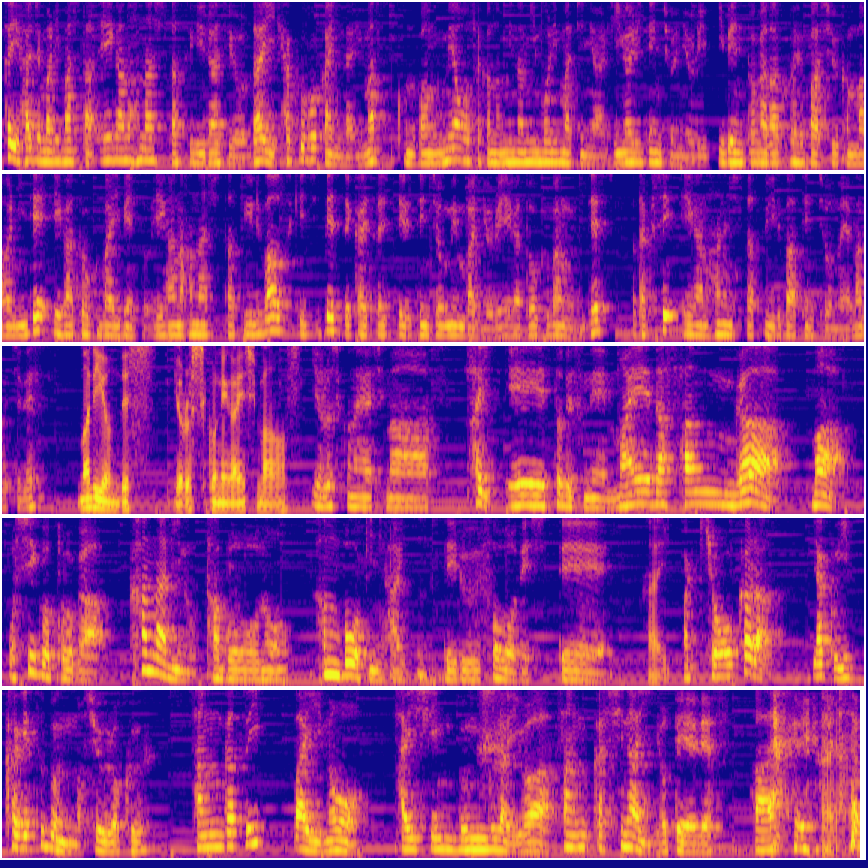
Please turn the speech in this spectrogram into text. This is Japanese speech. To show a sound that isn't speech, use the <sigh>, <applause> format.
はい、始まりました。映画の話したすぎラジオ第105回になります。この番組は大阪の南森町にある日帰り店長により、イベントがダークフェバー週刊マガリンで映画トークバーイベント、映画の話したすぎる場を月1ペースで開催している店長メンバーによる映画トーク番組です。私、映画の話したすぎるバー店長の山口です。マリオンです。よろしくお願いします。よろしくお願いします。はい、えーとですね、前田さんが、まあ、お仕事がかなりの多忙の繁忙期に入ってるそうでして、はい。まあ、今日から約1ヶ月分の収録、3月いっぱいの配信分ぐらいは参加しない予定です。はい。あ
